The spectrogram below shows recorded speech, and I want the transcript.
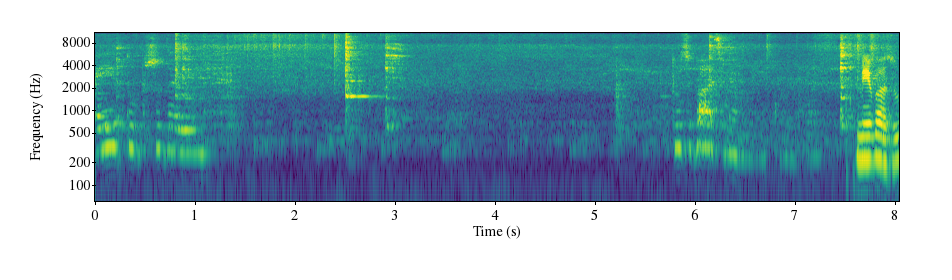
बाई तूप सुद्धा येईल तुझं भाजलं मी भाजू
